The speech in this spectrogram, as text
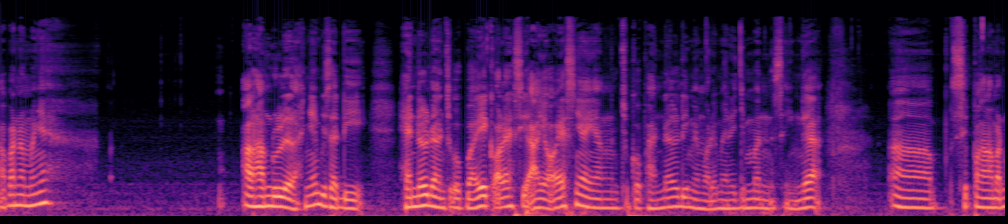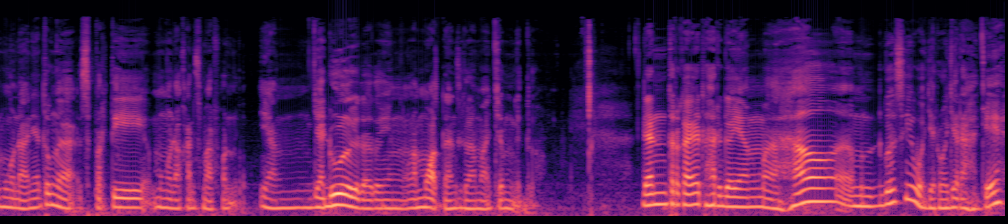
apa namanya alhamdulillahnya bisa di handle dan cukup baik oleh si iOS-nya yang cukup handle di memory management. Sehingga uh, si pengalaman penggunaannya tuh nggak seperti menggunakan smartphone yang jadul gitu atau yang lemot dan segala macam gitu. Dan terkait harga yang mahal, menurut gue sih wajar-wajar aja ya.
